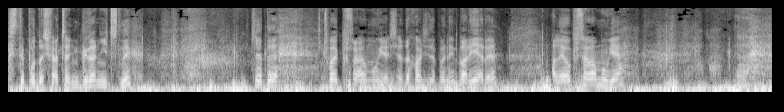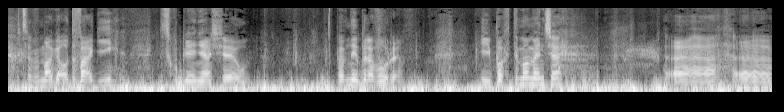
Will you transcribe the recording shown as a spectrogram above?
z typu doświadczeń granicznych, kiedy człowiek przełamuje się, dochodzi do pewnej bariery, ale ją przełamuje, co wymaga odwagi, skupienia się, pewnej brawury. I po, w tym momencie, e, e,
